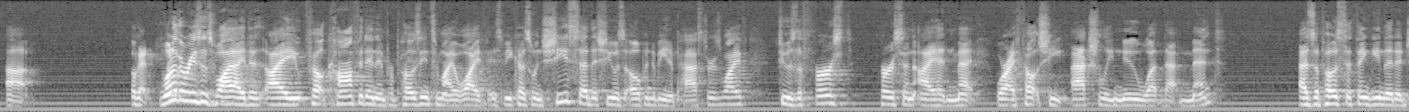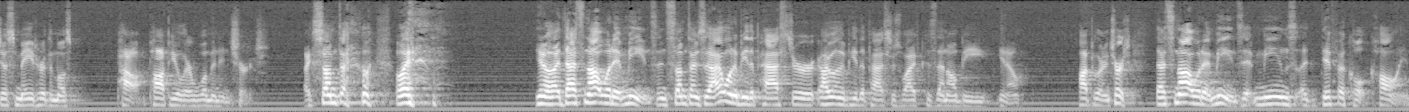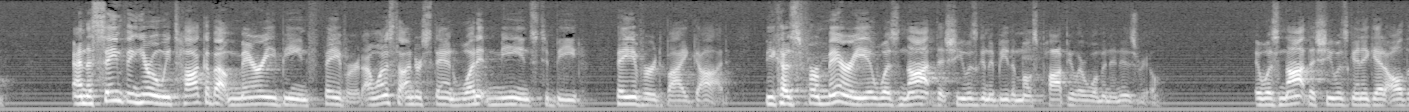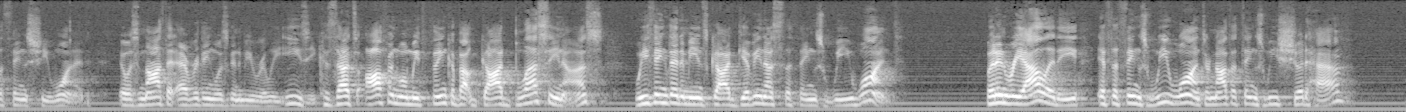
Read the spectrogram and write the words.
Uh, okay, one of the reasons why I, did, I felt confident in proposing to my wife is because when she said that she was open to being a pastor's wife, she was the first person I had met where I felt she actually knew what that meant, as opposed to thinking that it just made her the most po- popular woman in church. Like sometimes, like, you know, that's not what it means. And sometimes I want to be the pastor, I want to be the pastor's wife because then I'll be, you know, popular in church. That's not what it means. It means a difficult calling. And the same thing here when we talk about Mary being favored. I want us to understand what it means to be favored by God. Because for Mary, it was not that she was going to be the most popular woman in Israel. It was not that she was going to get all the things she wanted. It was not that everything was going to be really easy. Because that's often when we think about God blessing us, we think that it means God giving us the things we want. But in reality, if the things we want are not the things we should have,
